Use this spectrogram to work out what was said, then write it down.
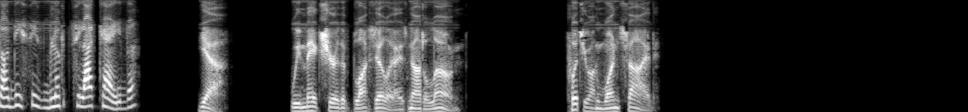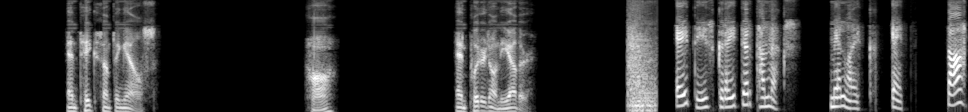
So this is Blockzilla Cave? Yeah. We make sure that Blockzilla is not alone. Put you on one side. And take something else. Huh? And put it on the other. It is greater than X. Me like it. Ta.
